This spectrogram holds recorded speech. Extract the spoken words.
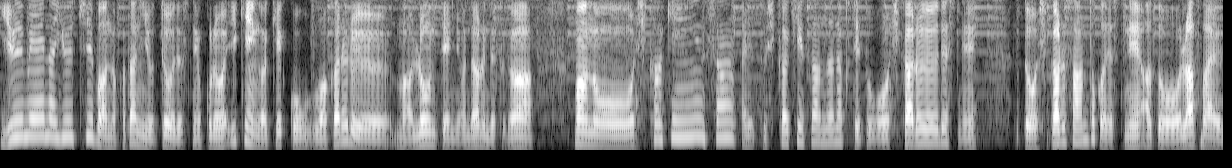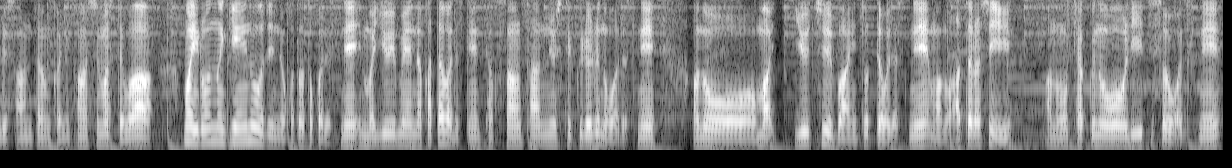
有名な YouTuber の方によってはですねこれは意見が結構分かれる、まあ、論点にはなるんですがまあ、あのヒカキンさん、えっと、ヒカキンさんじゃなくて、と、ヒカルですね、と、ヒカルさんとかですね、あと、ラファエルさんなんかに関しましては、まあ、いろんな芸能人の方とかですね、今、有名な方がですね、たくさん参入してくれるのはですね、あのまあ、YouTuber にとってはですね、まあ、の新しいあの客のリーチ層がですね、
